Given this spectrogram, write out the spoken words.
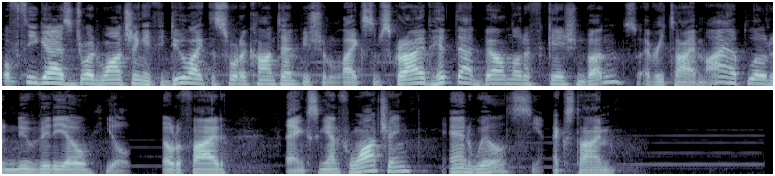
Hopefully you guys enjoyed watching. If you do like this sort of content, be sure to like, subscribe, hit that bell notification button, so every time I upload a new video, you'll be notified. Thanks again for watching, and we'll see you next time.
